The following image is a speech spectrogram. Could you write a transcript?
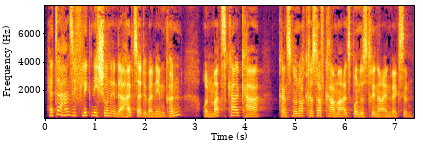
Hätte Hansi Flick nicht schon in der Halbzeit übernehmen können? Und Mats Karl K. kann nur noch Christoph Kramer als Bundestrainer einwechseln.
